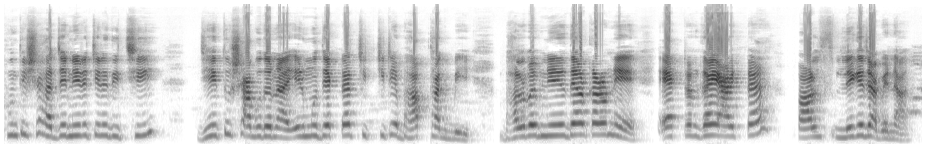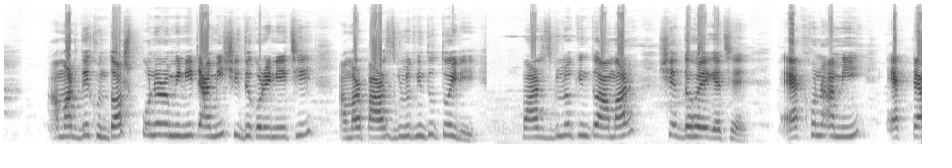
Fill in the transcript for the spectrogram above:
খুন্তির সাহায্যে নেড়ে চেড়ে দিচ্ছি। যেহেতু সাগুদানা এর মধ্যে একটা চিটচিটে ভাব থাকবে ভালোভাবে নেড়ে দেওয়ার কারণে একটার গায়ে আরেকটা পালস লেগে যাবে না। আমার দেখুন, দশ পনেরো মিনিট আমি সিদ্ধ করে নিয়েছি, আমার পার্সগুলো কিন্তু তৈরি। পার্সগুলো কিন্তু আমার সেদ্ধ হয়ে গেছে। এখন আমি একটা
